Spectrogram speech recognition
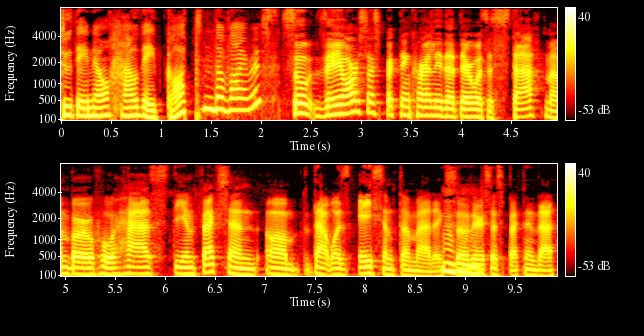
do they know how they've gotten the virus? So they are suspecting currently that there was a staff member who has the infection um, that was asymptomatic. So they're suspecting that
